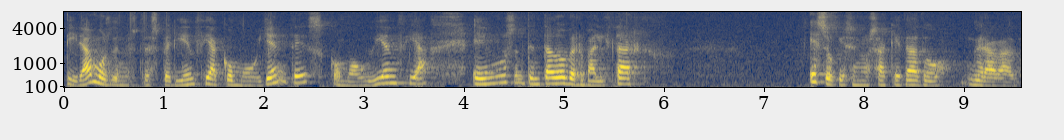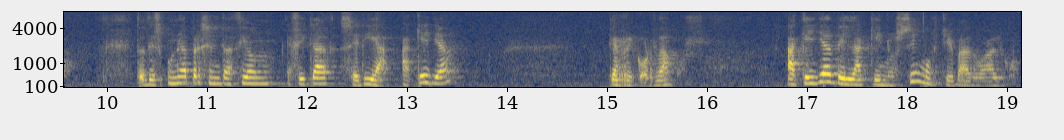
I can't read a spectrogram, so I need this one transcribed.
tiramos de nuestra experiencia como oyentes, como audiencia, e hemos intentado verbalizar eso que se nos ha quedado grabado. Entonces, una presentación eficaz sería aquella que recordamos, aquella de la que nos hemos llevado algo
